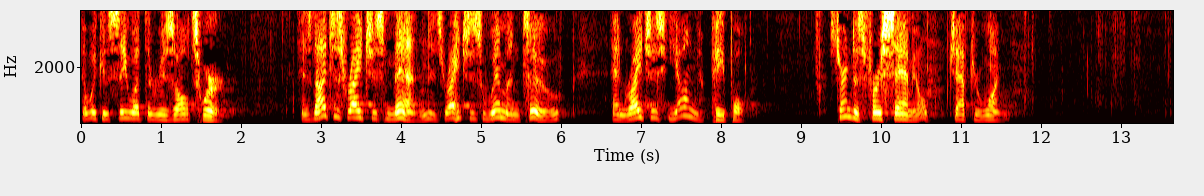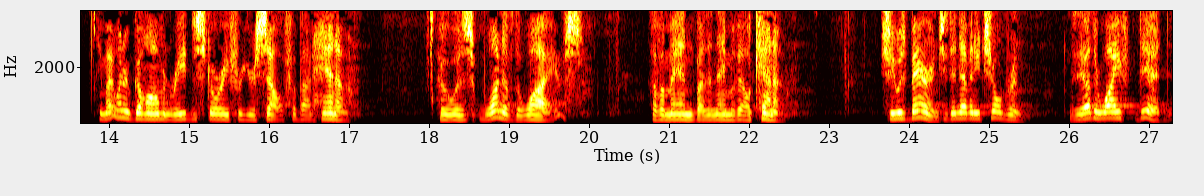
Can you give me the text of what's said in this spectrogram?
and we can see what the results were. And it's not just righteous men, it's righteous women too, and righteous young people Let's turn to 1 Samuel chapter 1. You might want to go home and read the story for yourself about Hannah, who was one of the wives of a man by the name of Elkanah. She was barren. She didn't have any children. The other wife did.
